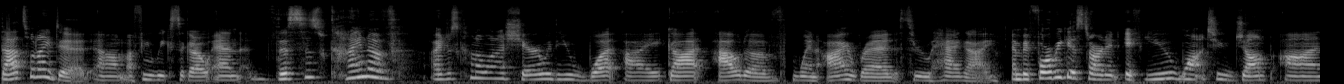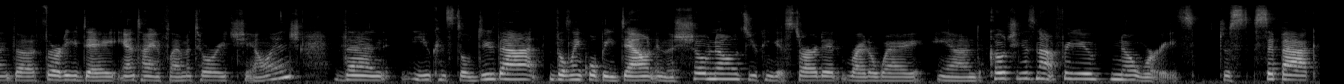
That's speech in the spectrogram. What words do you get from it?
that's what I did um, a few weeks ago. And this is kind of I just kind of want to share with you what I got out of when I read through Haggai. And before we get started, if you want to jump on the 30 day anti inflammatory challenge, then you can still do that. The link will be down in the show notes. You can get started right away. And coaching is not for you, no worries just sit back,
